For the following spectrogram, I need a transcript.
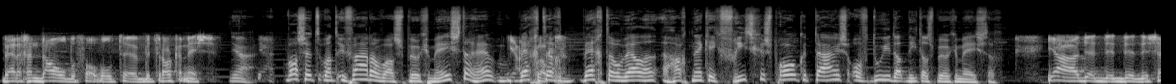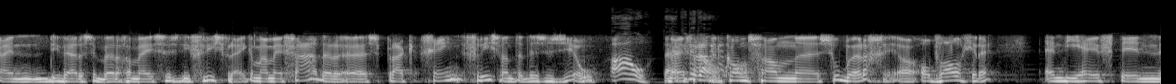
Bergendal bijvoorbeeld uh, betrokken is. Ja. Was het, want uw vader was burgemeester, hè? Ja, werd, er, werd er wel hardnekkig Fries gesproken thuis of doe je dat niet als burgemeester? Ja, er zijn diverse burgemeesters die Fries spreken. Maar mijn vader uh, sprak geen Fries, want dat is een Zeeuw. Oh, daar mijn vader komt van uh, Soeburg op Walcheren. En die heeft in,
